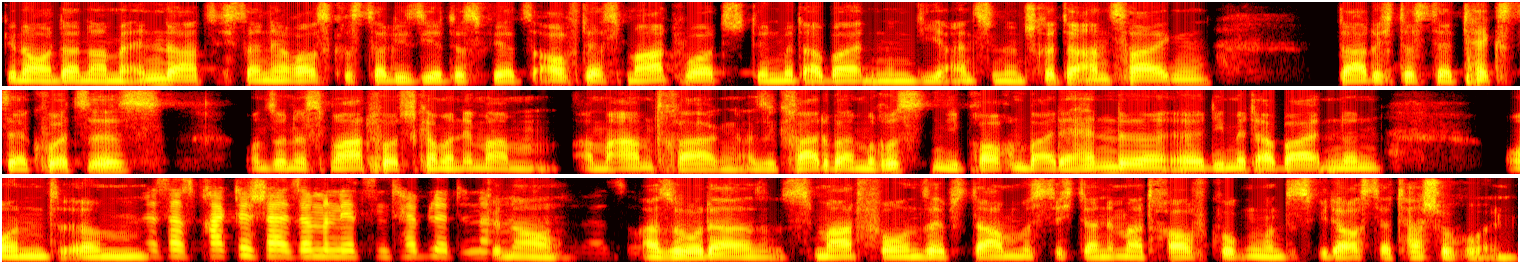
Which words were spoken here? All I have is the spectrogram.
Genau, und dann am Ende hat sich dann herauskristallisiert, dass wir jetzt auf der Smartwatch den Mitarbeitenden die einzelnen Schritte anzeigen. Dadurch, dass der Text sehr kurz ist und so eine Smartwatch kann man immer am, am Arm tragen. Also gerade beim Rüsten, die brauchen beide Hände, äh, die Mitarbeitenden. Und ähm, ist das praktischer, als wenn man jetzt ein Tablet in der genau. Hand hat oder so. Also oder Smartphone, selbst da müsste ich dann immer drauf gucken und es wieder aus der Tasche holen.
